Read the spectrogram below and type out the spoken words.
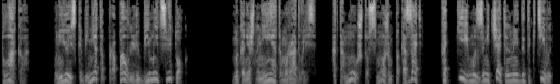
плакала. У нее из кабинета пропал любимый цветок. Мы, конечно, не этому радовались, а тому, что сможем показать, какие мы замечательные детективы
